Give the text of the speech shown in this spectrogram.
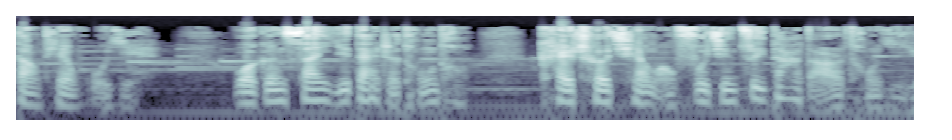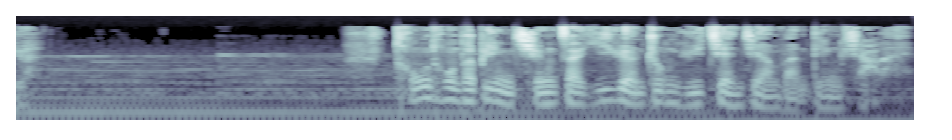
当天午夜。我跟三姨带着彤彤开车前往附近最大的儿童医院。彤彤的病情在医院终于渐渐稳定下来。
